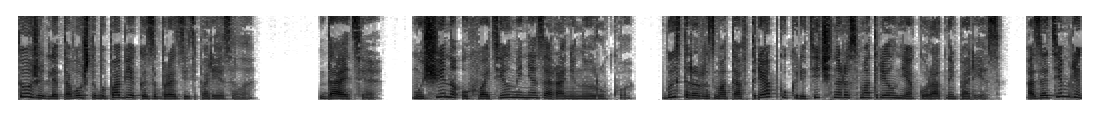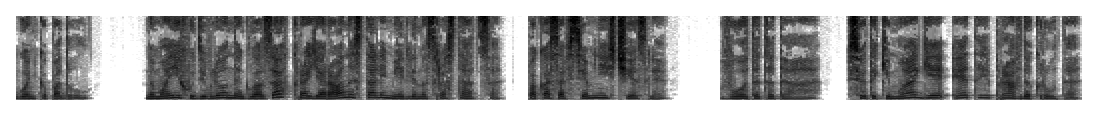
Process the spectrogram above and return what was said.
Тоже для того, чтобы побег изобразить порезала. «Дайте». Мужчина ухватил меня за раненую руку. Быстро размотав тряпку, критично рассмотрел неаккуратный порез, а затем легонько подул. На моих удивленных глазах края раны стали медленно срастаться, пока совсем не исчезли. Вот это да! Все-таки магия – это и правда круто.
